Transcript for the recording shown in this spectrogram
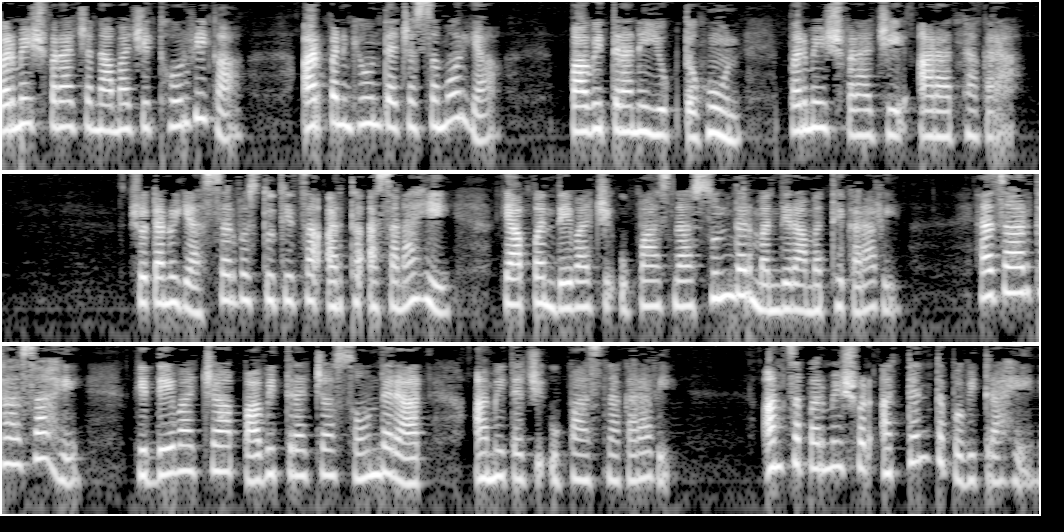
परमेश्वराच्या नामाची थोरवी का? अर्पण घेऊन त्याच्यासमोर या. पावित्राने युक्त होऊन परमेश्वराची आराधना करा. श्रोत्यानो या सर्व स्तुतीचा अर्थ असा नाही की आपण देवाची उपासना सुंदर मंदिरामध्ये करावी. ह्याचा अर्थ असा आहे की देवाच्या पावित्र्याच्या सौंदर्यात आम्ही त्याची उपासना करावी. आमचा परमेश्वर अत्यंत पवित्र आहे.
